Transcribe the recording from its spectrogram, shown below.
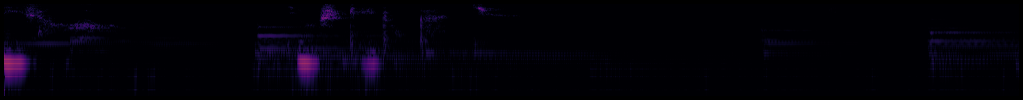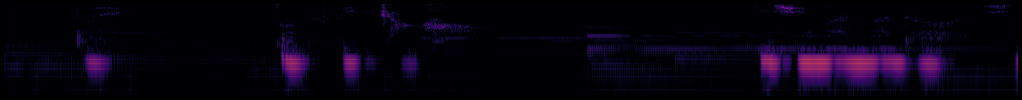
非常好，就是这种感觉。对，做的非常好。继续慢慢的吸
